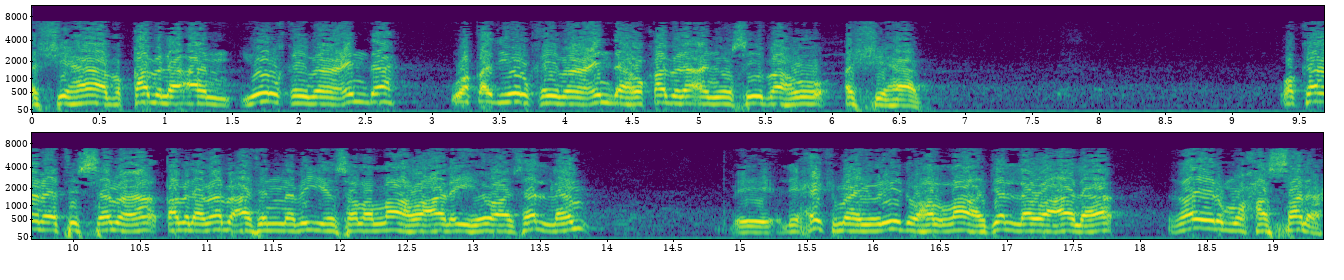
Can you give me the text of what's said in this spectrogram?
الشهاب قبل أن يلقي ما عنده وقد يلقي ما عنده قبل أن يصيبه الشهاب. وكانت السماء قبل مبعث النبي صلى الله عليه وسلم لحكمة يريدها الله جل وعلا غير محصنة.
